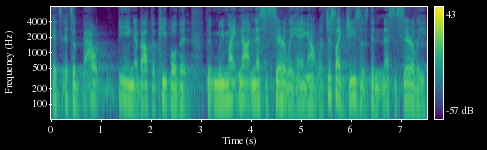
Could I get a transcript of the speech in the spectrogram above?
it's, it's about being about the people that, that we might not necessarily hang out with. Just like Jesus didn't necessarily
